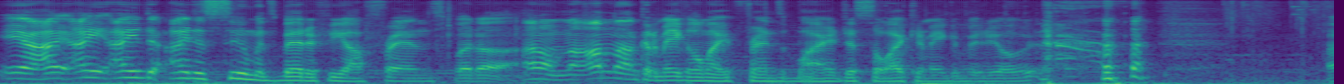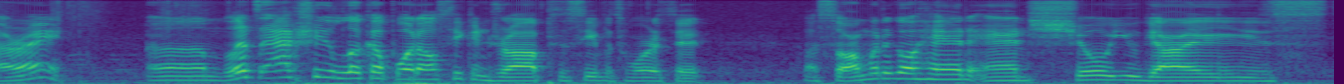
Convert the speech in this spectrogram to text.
Yeah, I, I, I'd, I'd, assume it's better if you got friends, but uh, I don't know. I'm not gonna make all my friends buy it just so I can make a video of it. all right. Um, let's actually look up what else he can drop to see if it's worth it. Uh, so I'm gonna go ahead and show you guys.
